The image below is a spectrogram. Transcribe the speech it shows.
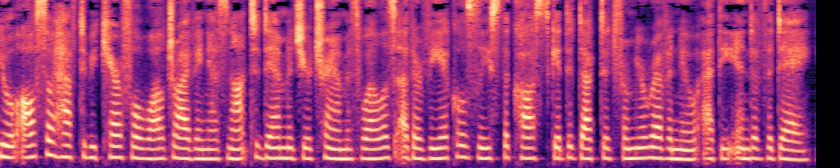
You'll also have to be careful while driving as not to damage your tram as well as other vehicles lest the costs get deducted from your revenue at the end of the day.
